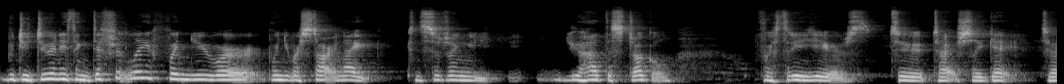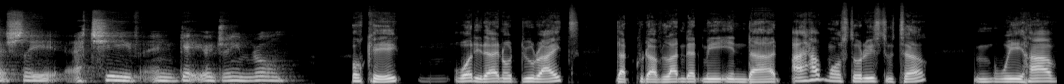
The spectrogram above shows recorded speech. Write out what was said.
would you do anything differently when you were when you were starting out, considering you had the struggle for three years to to actually get to actually achieve and get your dream role? Okay, what did I not do right that could have landed me in that? I have more stories to tell. We have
